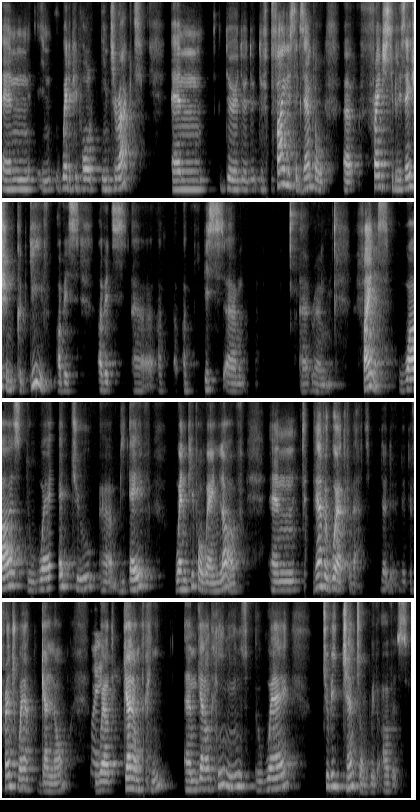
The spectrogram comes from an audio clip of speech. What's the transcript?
and in where the people interact. And the, the, the, the finest example uh, French civilization could give of its, of its uh, of, of this um, uh, um, finest was the way to uh, behave when people were in love. And they have a word for that. The, the, the French word galant, the word galanterie. And galanterie means a way to be gentle with others.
